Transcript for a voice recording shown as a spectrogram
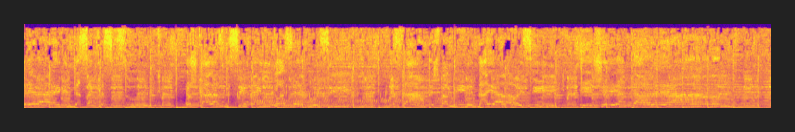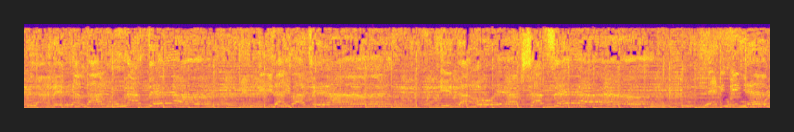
bera egin dezakezuzuk. Euskaraz bizinen dut goizean goizik, ez da amestan nire nahi alaoizik. Etxean kalean, lanean lagun artean, mendira joatean, eta hoean sartzean. Egin ginen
